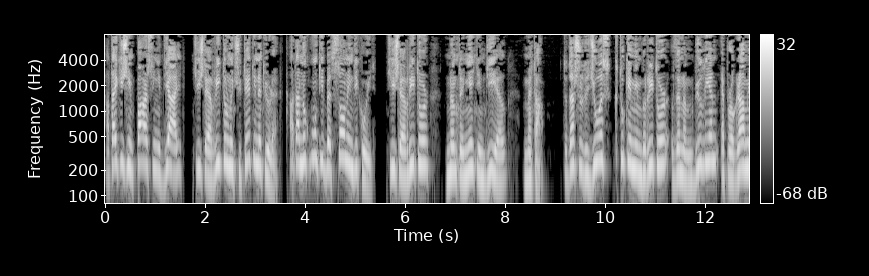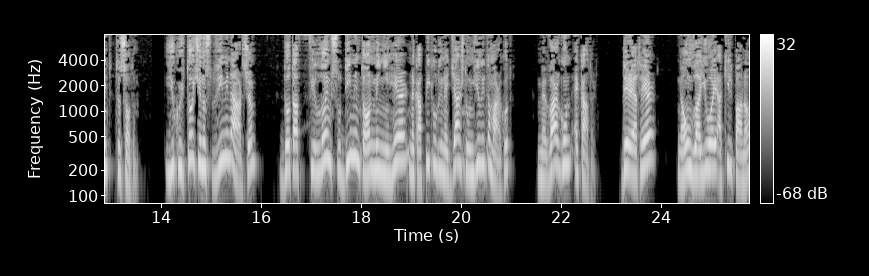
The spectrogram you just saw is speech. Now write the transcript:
Ata e kishin parë si një djalë që ishte rritur në qytetin e tyre. Ata nuk mund t'i besonin dikujt që ishte rritur nën të njëjtin diell me ta. Të dashur dëgjues, këtu kemi mbërritur dhe në mbylljen e programit të sotëm. Ju kujtoj që në studimin e ardhshëm do ta fillojmë studimin tonë menjëherë në kapitullin e 6 të Ungjillit të Markut me vargun e 4. Deri atëherë, nga unë vëllai juaj Akil Pano,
